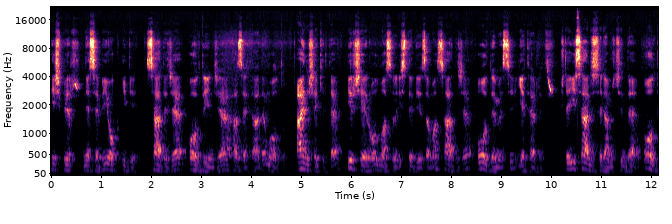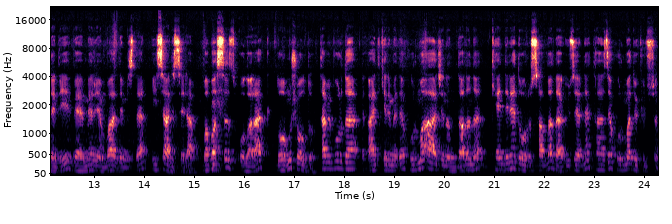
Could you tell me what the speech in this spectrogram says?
Hiçbir nesebi yok idi. Sadece ol deyince Hazreti Adem oldu. Aynı şekilde bir şeyin olmasını istediği zaman sadece ol demesi yeterlidir. İşte İsa Aleyhisselam için de ol dediği ve Meryem validemizden İsa Aleyhisselam babasız olarak doğmuş oldu. Tabi burada ayet-i kerimede hurma ağacının dalını kendine doğru salla da üzerine taze hurma dökülsün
